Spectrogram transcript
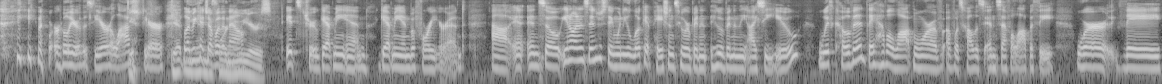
you know earlier this year or last year. Get let me, in catch up with it now New Year's. it's true. Get me in. Get me in before year end. Uh, and, and so you know and it's interesting when you look at patients who have been in, who have been in the icu with covid they have a lot more of, of what's called this encephalopathy where they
